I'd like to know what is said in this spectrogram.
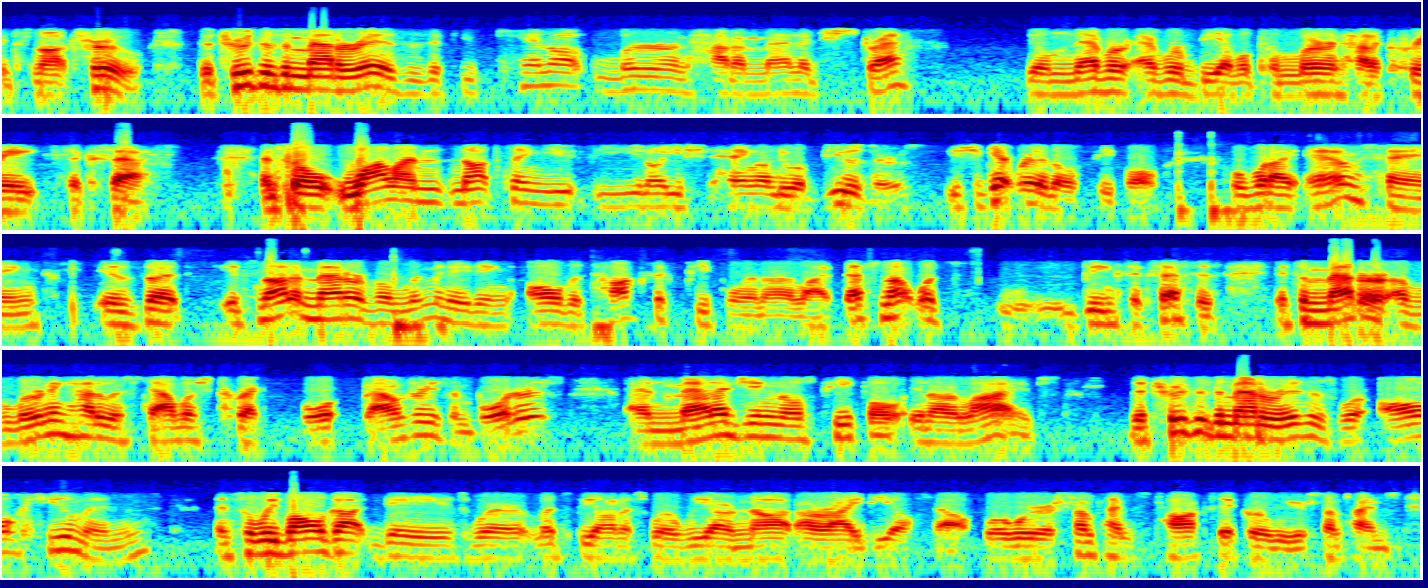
It's not true. The truth of the matter is, is if you cannot learn how to manage stress, you'll never ever be able to learn how to create success. And so while I'm not saying you you know you should hang on to abusers, you should get rid of those people. But what I am saying is that it's not a matter of eliminating all the toxic people in our life. That's not what being success is. It's a matter of learning how to establish correct bo- boundaries and borders and managing those people in our lives. The truth of the matter is, is we're all humans, and so we've all got days where, let's be honest, where we are not our ideal self, where we're sometimes toxic or we are sometimes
